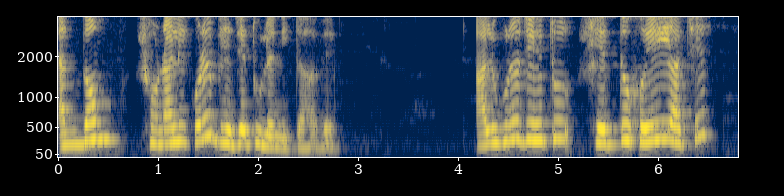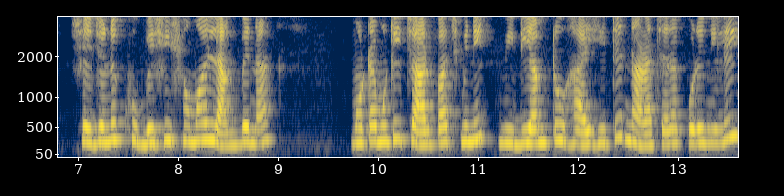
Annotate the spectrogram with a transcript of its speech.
একদম সোনালি করে ভেজে তুলে নিতে হবে। আলুগুলো যেহেতু সেদ্ধ হয়েই আছে, সেই জন্য খুব বেশি সময় লাগবে না। মোটামুটি চার পাঁচ মিনিট মিডিয়াম টু হাই হিটে নাড়াচাড়া করে নিলেই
